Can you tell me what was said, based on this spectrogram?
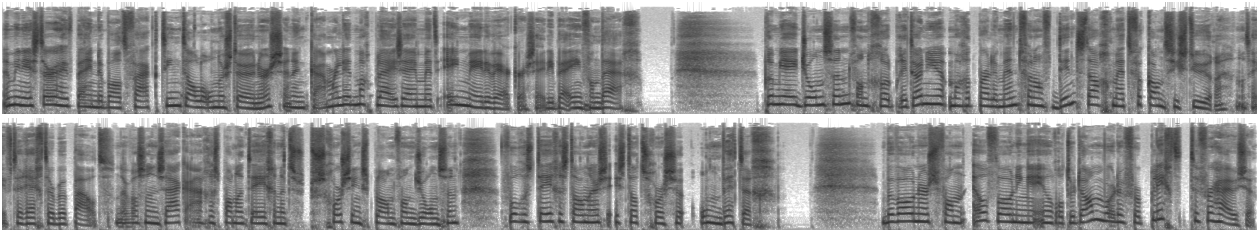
Een minister heeft bij een debat vaak tientallen ondersteuners en een Kamerlid mag blij zijn met één medewerker, zei hij bij één vandaag. Premier Johnson van Groot-Brittannië mag het parlement vanaf dinsdag met vakantie sturen. Dat heeft de rechter bepaald. Er was een zaak aangespannen tegen het schorsingsplan van Johnson. Volgens tegenstanders is dat schorsen onwettig. Bewoners van elf woningen in Rotterdam worden verplicht te verhuizen.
